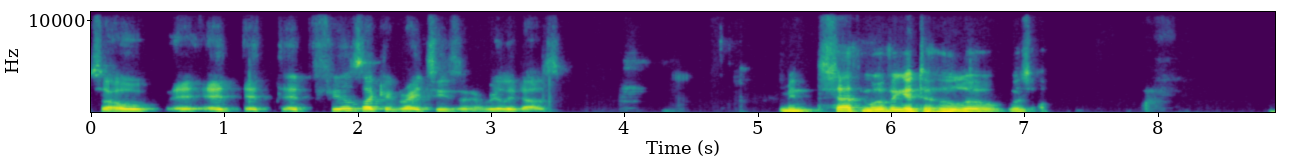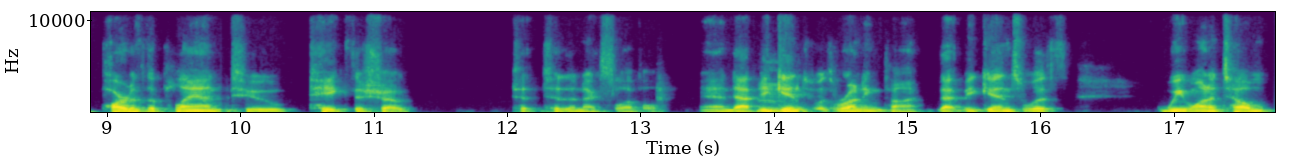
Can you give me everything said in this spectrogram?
so it, it it feels like a great season. It really does. I mean, Seth moving it to Hulu was part of the plan to take the show to, to the next level. And that Mm. begins with running time. That begins with we want to tell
